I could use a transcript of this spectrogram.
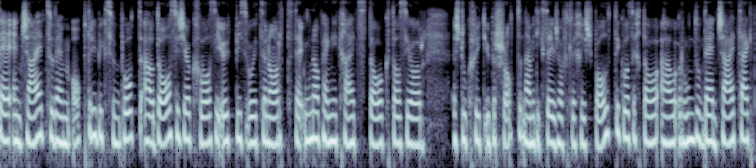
Der Entscheid zu dem Abtreibungsverbot, auch das ist ja quasi etwas, wo jetzt eine Art der Unabhängigkeitstag das Jahr ein Stück weit überschattet, nämlich die gesellschaftliche Spaltung, die sich da auch rund um den Entscheid zeigt.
